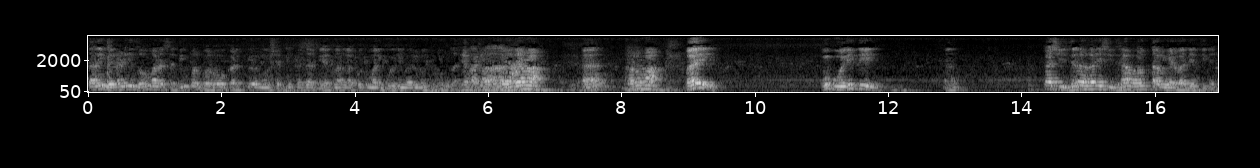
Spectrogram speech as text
તારી મેલડી જો મારા સદી ઉપર ભરવો કરતી હોય હું સદી કદાચ લેખ ના લખું તો મારી ગોળી વાળી નું ધૂળ ભાઈ હું બોલી હતી હા? કા સિધરા હોય સિધરા વાળું તારું હેડવા દેતી નહીં.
